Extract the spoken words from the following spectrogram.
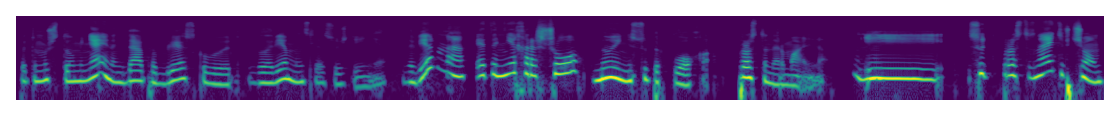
Потому что у меня иногда проблескивают в голове мысли осуждения. Наверное, это не хорошо, но и не супер плохо. Просто нормально. Мгм. И суть просто знаете в чем?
